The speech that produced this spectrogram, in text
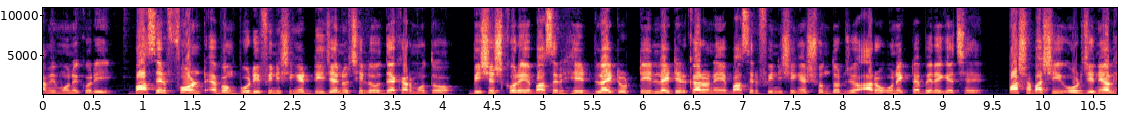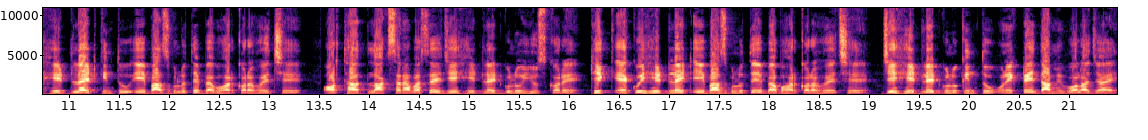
আমি মনে করি। বাসের ফ্রন্ট এবং বডি ফিনিশিং এর ডিজাইনও ছিল দেখার মতো। বিশেষ করে বাসের হেডলাইট ও টেল লাইটের কারণে বাসের ফিনিশিং এর সৌন্দর্য আরও অনেকটা বেড়ে গেছে। পাশাপাশি অরিজিনাল হেডলাইট কিন্তু এই বাসগুলোতে ব্যবহার করা হয়েছে। অর্থাৎ লাক্সানা বাসে যে হেডলাইটগুলো ইউজ করে, ঠিক একই হেডলাইট এই বাসগুলোতে ব্যবহার করা হয়েছে। যে হেডলাইটগুলো কিন্তু অনেকটাই দামি বলা যায়।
